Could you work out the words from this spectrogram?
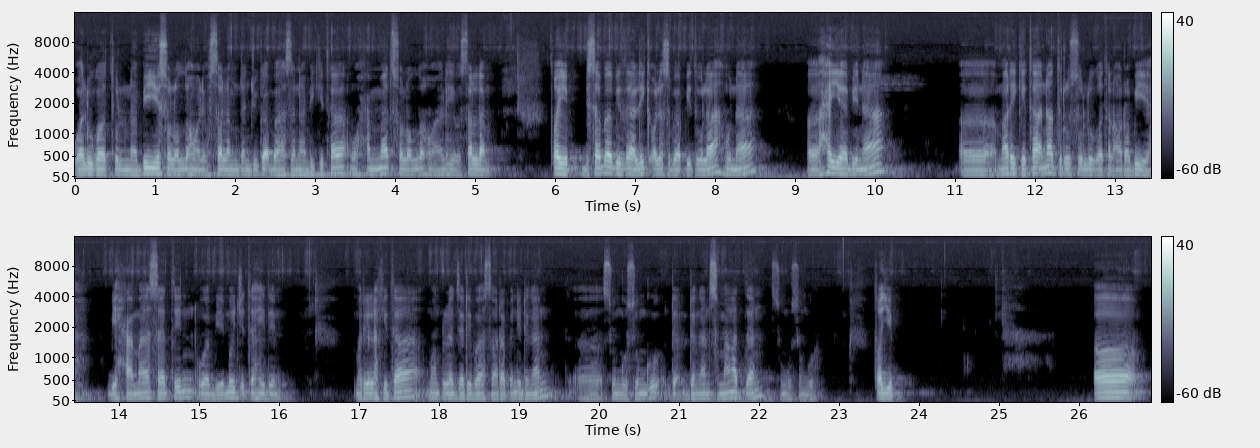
wa lughatul Nabi sallallahu alaihi wasallam dan juga bahasa nabi kita Muhammad sallallahu alaihi wasallam. Taib bisabab bidzalik oleh sebab itulah huna uh, hayya bina uh, mari kita nadrusul lughatal arabiyyah bihamasatin wa bimujtahidin marilah kita mempelajari bahasa Arab ini dengan uh, sungguh-sungguh de dengan semangat dan sungguh-sungguh. Tayyib. Uh,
